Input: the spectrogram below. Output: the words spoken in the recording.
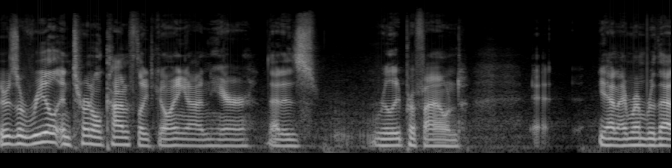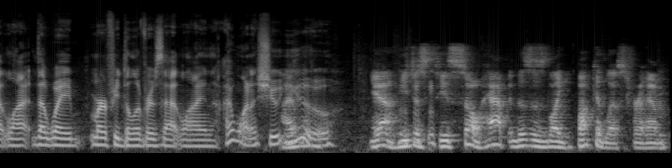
There's a real internal conflict going on here that is really profound. Yeah, and I remember that line, the way Murphy delivers that line. I want to shoot I you. Yeah, he just he's so happy. This is like bucket list for him.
